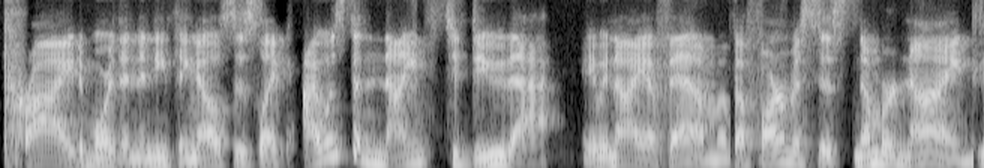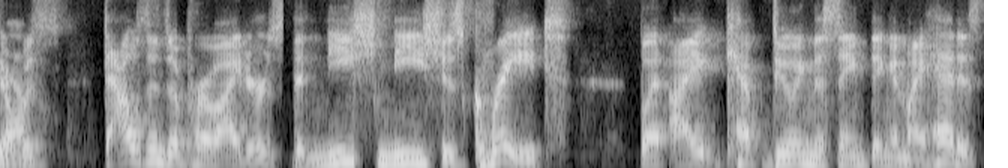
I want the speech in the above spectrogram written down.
pride more than anything else is like I was the ninth to do that in IFM. The pharmacist number nine. There yep. was thousands of providers. The niche niche is great, but I kept doing the same thing in my head is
